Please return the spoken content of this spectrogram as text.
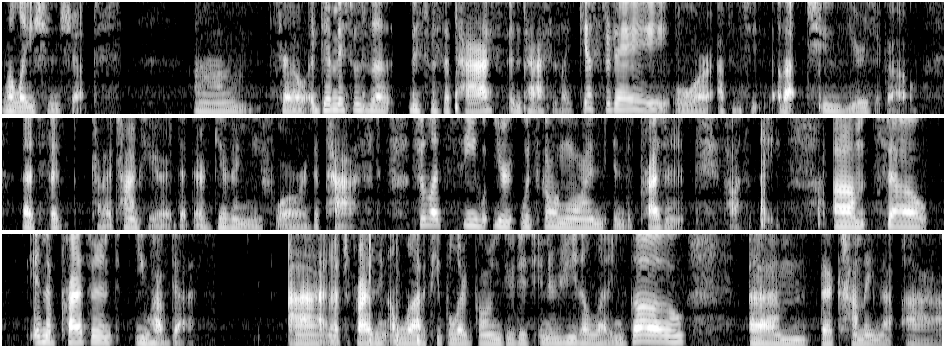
relationships um, so again, this was a this was a past, and past is like yesterday or up into about two years ago. That's the kind of time period that they're giving me for the past. So let's see what you're what's going on in the present, possibly. Um, so in the present, you have death. Uh, not surprising, a lot of people are going through this energy, the letting go, um, the coming uh,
